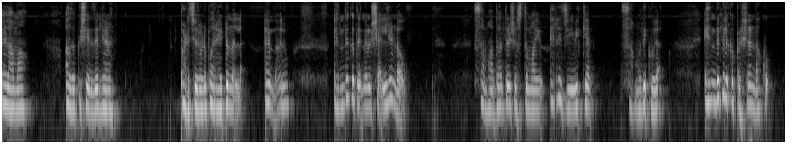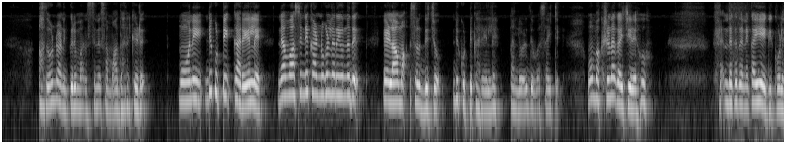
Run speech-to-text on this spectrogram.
എളാമ അതൊക്കെ ശരി തന്നെയാണ്. പഠിച്ചവനോട് പറയായിട്ടൊന്നല്ല എന്നാലും എന്തൊക്കെ തന്നെ ഒരു ശല്യം ഉണ്ടാവും. സമാധാനത്തിന് സ്വസ്ഥമായും എന്നെ ജീവിക്കാൻ സമ്മതിക്കൂല. എന്തെങ്കിലുമൊക്കെ പ്രശ്നം ഉണ്ടാക്കും അതുകൊണ്ടാണ് എനിക്കൊരു മനസ്സിന് സമാധാനക്കേട്. മോനെ എന്റെ കുട്ടി കരയല്ലേ? നവാസിന്റെ കണ്ണുകൾ നിറയുന്നത്. എളാമ ശ്രദ്ധിച്ചു? എന്റെ കുട്ടി കരയല്ലേ? നല്ലൊരു ദിവസമായിട്ട് മോൻ ഭക്ഷണം കഴിച്ചില്ലേ? ഹോ. എന്തൊക്കെ തന്നെ കൈ ഏകിക്കോൾ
